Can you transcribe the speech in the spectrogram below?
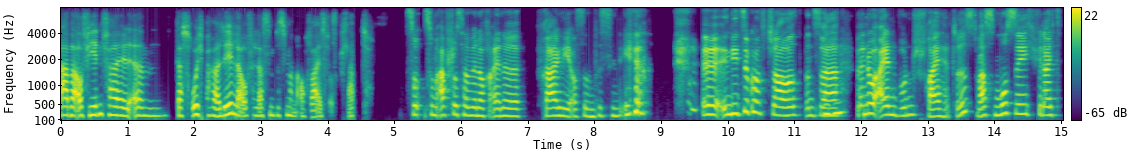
Aber auf jeden Fall ähm, das ruhig parallel laufen lassen, bis man auch weiß, was klappt. So, zum Abschluss haben wir noch eine Frage, die auch so ein bisschen eher äh, in die Zukunft schaust. Und zwar, mhm. wenn du einen Wunsch frei hättest, was muss sich vielleicht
